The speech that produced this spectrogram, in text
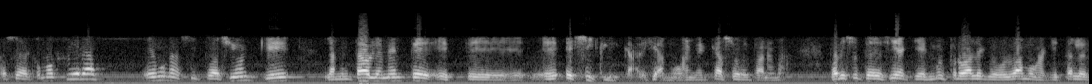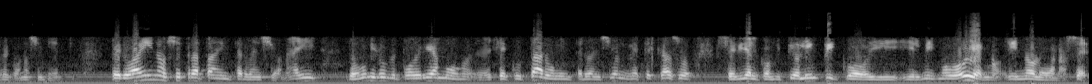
O sea, como quieras, es una situación que lamentablemente este, es, cíclica, digamos, en el caso de Panamá. Por eso te decía que es muy probable que volvamos a quitarle reconocimiento. Pero ahí no se trata de intervención, ahí lo único que podríamos ejecutar una intervención en este caso sería el Comité Olímpico y, el mismo gobierno, y no lo van a hacer.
